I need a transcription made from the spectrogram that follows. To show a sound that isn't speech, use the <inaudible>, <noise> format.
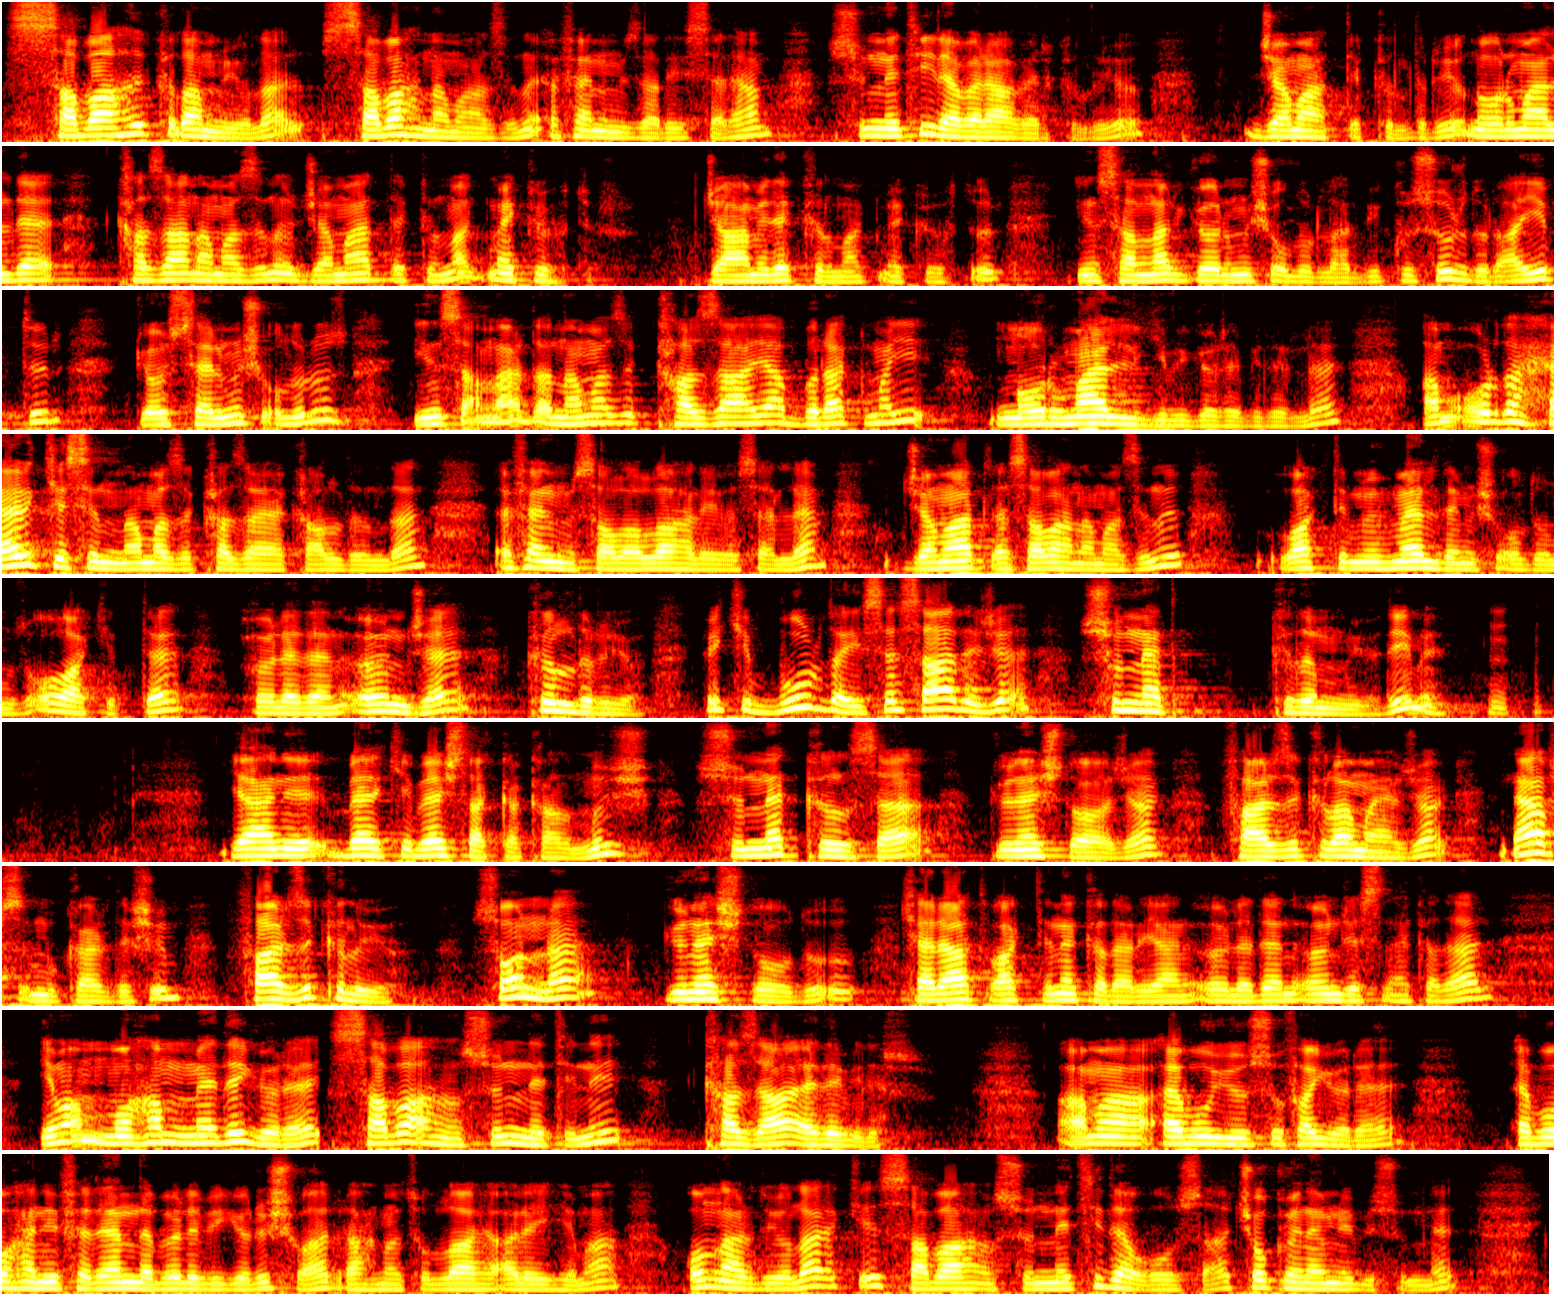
Sabahı kılamıyorlar. Sabah namazını Efendimiz Aleyhisselam sünnetiyle beraber kılıyor. Cemaatle kıldırıyor. Normalde kaza namazını cemaatle kılmak mekruhtur. Camide kılmak mekruhtur. İnsanlar görmüş olurlar. Bir kusurdur, ayıptır. Göstermiş oluruz. İnsanlar da namazı kazaya bırakmayı normal gibi görebilirler. Ama orada herkesin namazı kazaya kaldığından Efendimiz sallallahu aleyhi ve sellem cemaatle sabah namazını vakti mühmel demiş olduğumuz o vakitte öğleden önce kıldırıyor. Peki burada ise sadece sünnet kılınmıyor değil mi? <laughs> Yani belki beş dakika kalmış, sünnet kılsa güneş doğacak, farzı kılamayacak. Ne yapsın bu kardeşim? Farzı kılıyor. Sonra güneş doğdu. Kerahat vaktine kadar yani öğleden öncesine kadar İmam Muhammed'e göre sabahın sünnetini kaza edebilir. Ama Ebu Yusuf'a göre Ebu Hanife'den de böyle bir görüş var rahmetullahi aleyhima. Onlar diyorlar ki sabahın sünneti de olsa çok önemli bir sünnet.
